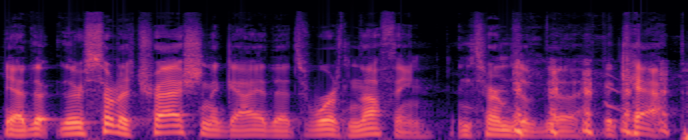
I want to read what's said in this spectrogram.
yeah, they're, they're sort of trashing a guy that's worth nothing in terms of the, the cap.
